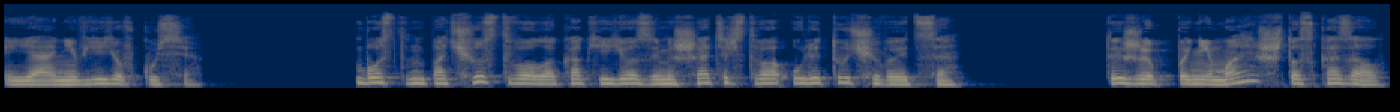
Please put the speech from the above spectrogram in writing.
Я не в ее вкусе. Бостон почувствовала, как ее замешательство улетучивается. «Ты же понимаешь, что сказал?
